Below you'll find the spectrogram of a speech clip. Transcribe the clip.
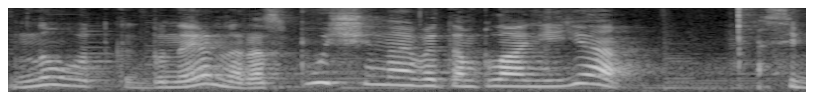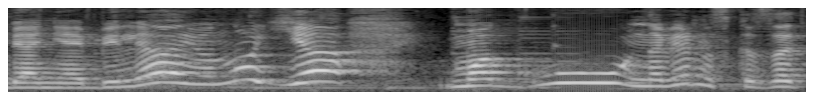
Ну вот, как бы, наверное, распущенная в этом плане. Я себя не обеляю, но я могу, наверное, сказать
